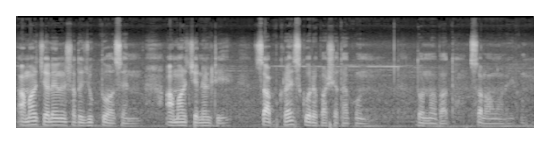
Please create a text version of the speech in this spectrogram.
আমার চ্যানেলের সাথে যুক্ত আছেন, আমার চ্যানেলটি সাবস্ক্রাইব করে পাশে থাকুন। ধন্যবাদ। সালামু আলাইকুম।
